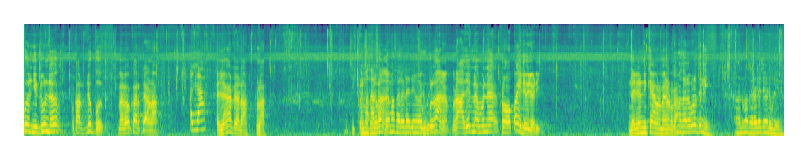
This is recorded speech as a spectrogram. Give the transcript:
മുരിഞ്ഞിട്ടും ഉണ്ട് കറക്റ്റ് ഉപ്പ്. മിളക് കറക്റ്റ് ആണോ? എല്ലാം കറക്റ്റ് ആണോ? ചിക്കൻ മസാല മസാല ഇവിടെ ആദ്യം പിന്നെ ഫ്ലോപ്പ് ആയില്ല പരിപാടി? നീ ക്യാമറമാനോട് ചിക്കൻ കൊടുക്കാം. മസാല പോലത്തെ അങ്ങനത്തെ മസാല അടിച്ചാൽ അടിപൊളിയാണ്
